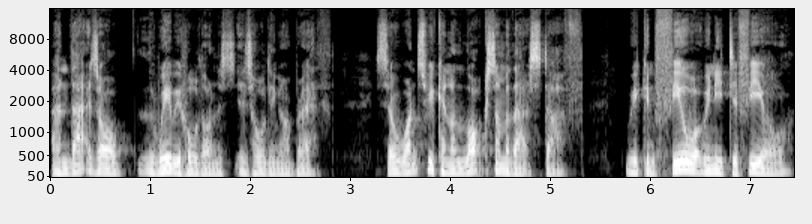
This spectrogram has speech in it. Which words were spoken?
And that is all the way we hold on is, is holding our breath. So once we can unlock some of that stuff we can feel what we need to feel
